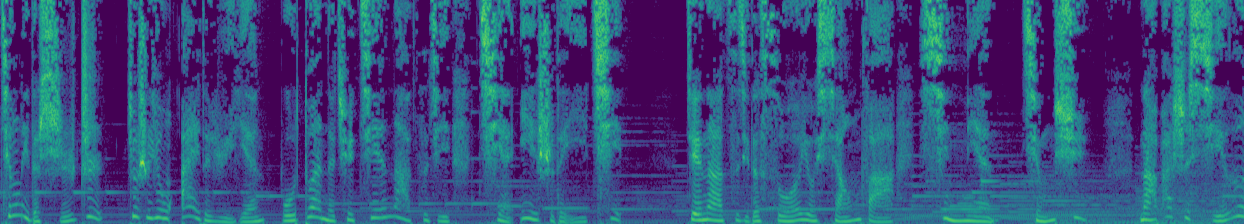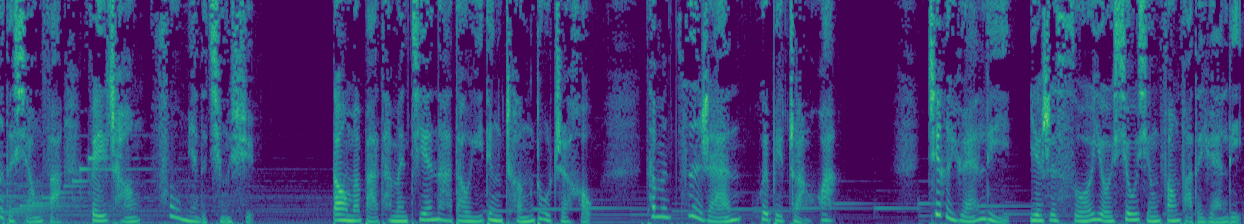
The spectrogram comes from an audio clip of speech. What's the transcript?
清理的实质就是用爱的语言，不断的去接纳自己潜意识的一切，接纳自己的所有想法、信念、情绪，哪怕是邪恶的想法、非常负面的情绪。当我们把它们接纳到一定程度之后，它们自然会被转化。这个原理也是所有修行方法的原理，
